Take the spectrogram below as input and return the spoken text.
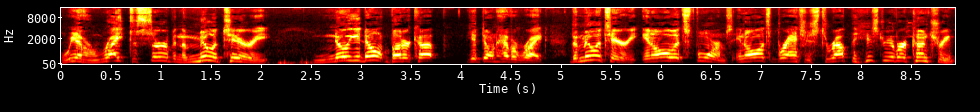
we have a right to serve in the military. No, you don't, Buttercup you don't have a right. The military, in all its forms, in all its branches, throughout the history of our country,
